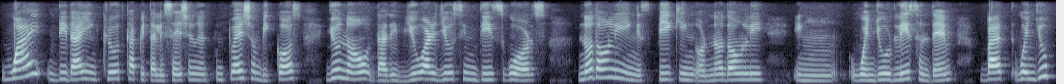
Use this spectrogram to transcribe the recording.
why did I include capitalization and punctuation? Because you know that if you are using these words, not only in speaking or not only in when you listen them, but when you,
